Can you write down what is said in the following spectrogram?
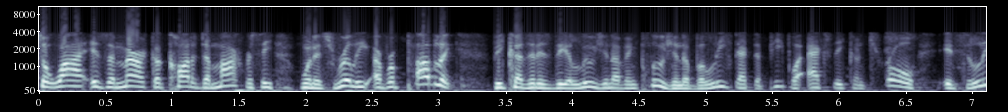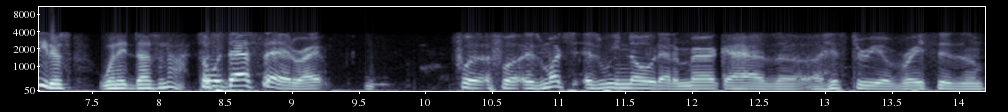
So why is America called a democracy when it's really a republic? Because it is the illusion of inclusion, the belief that the people actually control its leaders when it does not. So with that said, right, for for as much as we know that America has a, a history of racism,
